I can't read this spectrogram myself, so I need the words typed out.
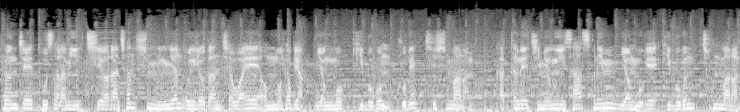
현재 두 사람이 치열한 2016년 의료단체와의 업무협약 명목 기부금 970만원, 같은 해 지명이사 선임 명목의 기부금 1000만원,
